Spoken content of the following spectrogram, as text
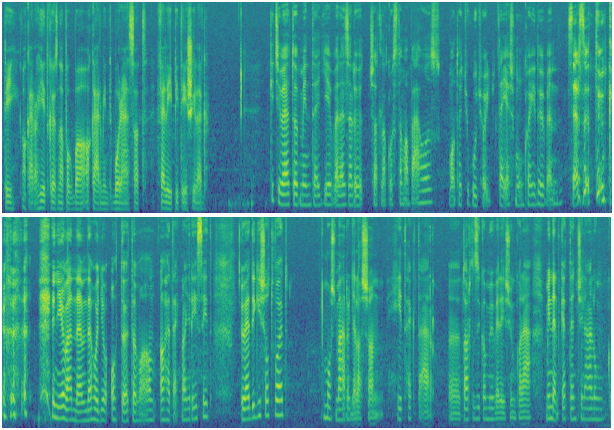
ti, akár a hétköznapokban, akár mint borászat felépítésileg. Kicsivel több mint egy évvel ezelőtt csatlakoztam apához. Mondhatjuk úgy, hogy teljes munkaidőben szerződtünk. Nyilván nem, de hogy ott töltöm a, a hetek nagy részét. Ő eddig is ott volt, most már ugye lassan 7 hektár tartozik a művelésünk alá. Mindent ketten csinálunk.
